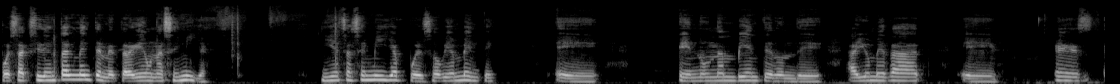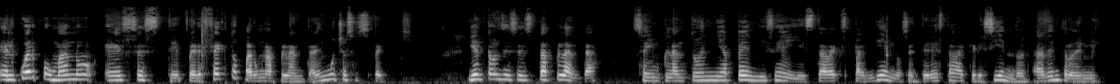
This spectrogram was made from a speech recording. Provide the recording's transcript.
pues accidentalmente me tragué una semilla. Y esa semilla, pues obviamente, eh, en un ambiente donde hay humedad, eh, es, el cuerpo humano es este, perfecto para una planta en muchos aspectos. Y entonces esta planta se implantó en mi apéndice y estaba expandiendo, enteré estaba creciendo adentro de mí.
